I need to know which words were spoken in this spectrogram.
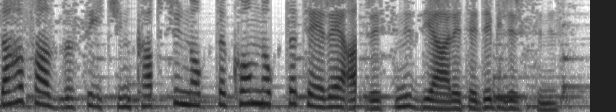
Daha fazlası için kapsül.com.tr adresini ziyaret edebilirsiniz.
